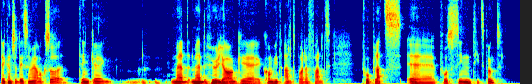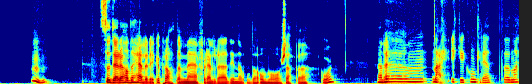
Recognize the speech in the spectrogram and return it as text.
det er kanskje det som jeg også tänker med, med hur jag eh, kom hit. Allt bara fallt på plats eh, på sin tidspunkt. mm. Så dere hadde heller ikke pratet med foreldrene dine, Oda, om å kjøpe gården? Eller? Um, Nei, ikke konkret, eh, nei.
